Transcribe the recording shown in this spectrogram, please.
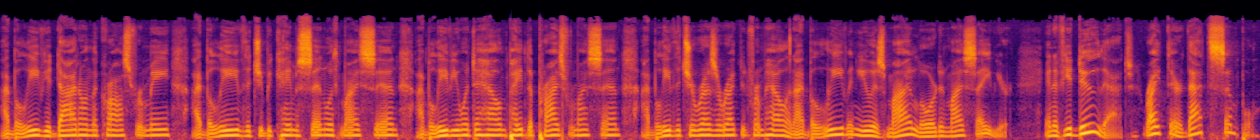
I believe you died on the cross for me. I believe that you became sin with my sin. I believe you went to hell and paid the price for my sin. I believe that you're resurrected from hell and i believe in you as my lord and my savior and if you do that, right there, that's simple.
